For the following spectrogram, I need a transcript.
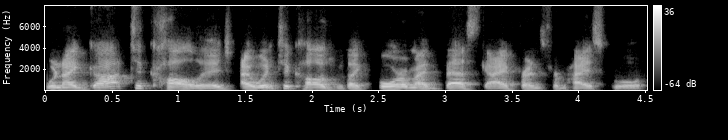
When i got to college i went to college with like four of my best guy friends from high school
